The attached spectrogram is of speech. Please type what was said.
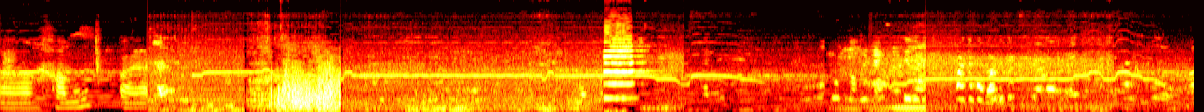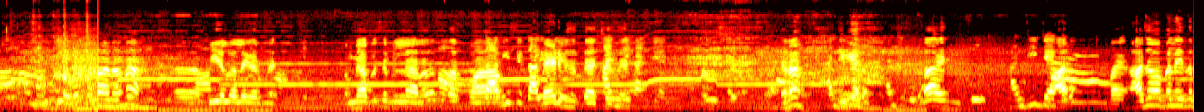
आ, हम आ, आना ना बीएल वाले घर में। हम यहाँ पे से मिलने आना तो वहाँ बैठ भी सकते हैं हाँ अच्छे से। हाँ हाँ जी है ना? हाँ ठीक है? हाँ बाय हाँ जी जय बाय आ जाओ पहले इधर।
